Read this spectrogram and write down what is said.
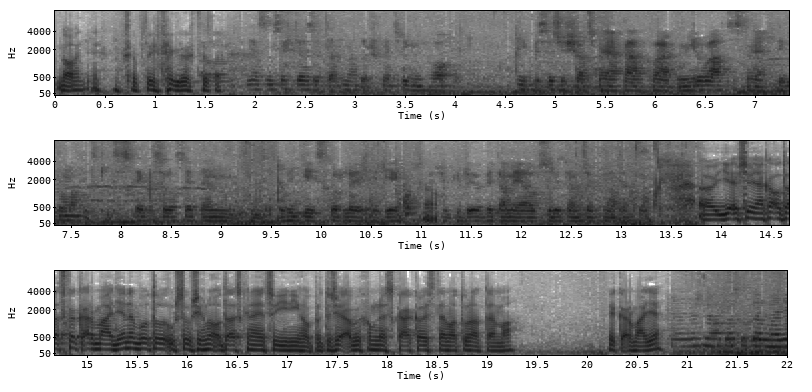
No, se ptejte, kdo chcete. Já jsem se chtěl zeptat na trošku něco jiného. Jak by se řešila třeba nějaká taková jako mírová cesta, nějaký diplomatický cesta, jak by se vlastně ten lidi shodli, jak, no. kdo by tam jel, co by tam řekl takhle. Je ještě nějaká otázka k armádě, nebo to už jsou všechno otázky na něco jiného? Protože abychom neskákali z tématu na téma. Je k armádě? Možná otázku k armádě,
